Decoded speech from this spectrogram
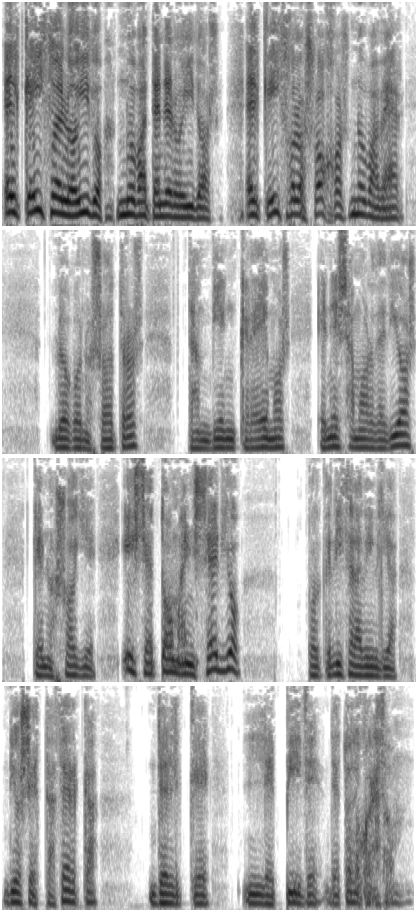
El que hizo el oído no va a tener oídos. El que hizo los ojos no va a ver. Luego nosotros también creemos en ese amor de Dios que nos oye y se toma en serio, porque dice la Biblia, Dios está cerca del que le pide de todo corazón,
